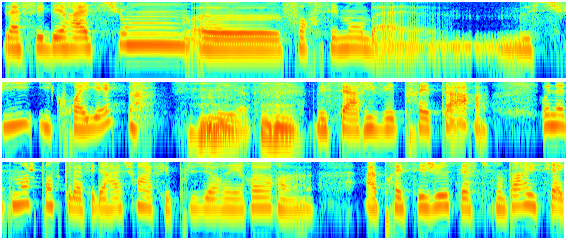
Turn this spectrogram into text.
la fédération, euh, forcément, bah, me suit, y croyait. mais, euh, mais c'est arrivé très tard. Honnêtement, je pense que la fédération a fait plusieurs erreurs après ces jeux, c'est-à-dire qu'ils n'ont pas réussi à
